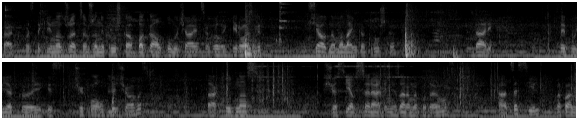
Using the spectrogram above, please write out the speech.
Так, ось такий у нас вже це вже не кружка, а бокал, виходить, великий розмір. Ще одна маленька кружка. Далі. Типу як е, якийсь чехол для чогось. Так, тут у нас щось є всередині, зараз ми подивимось. А, це сіль, напевно,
